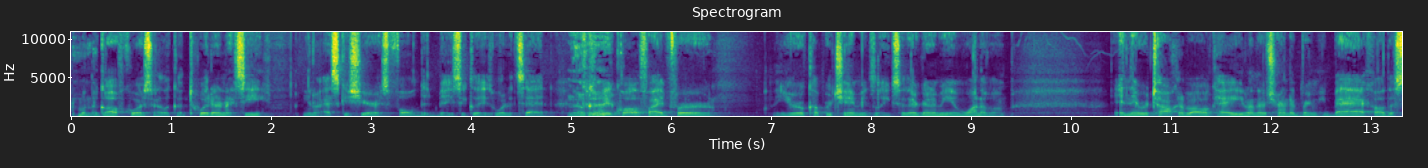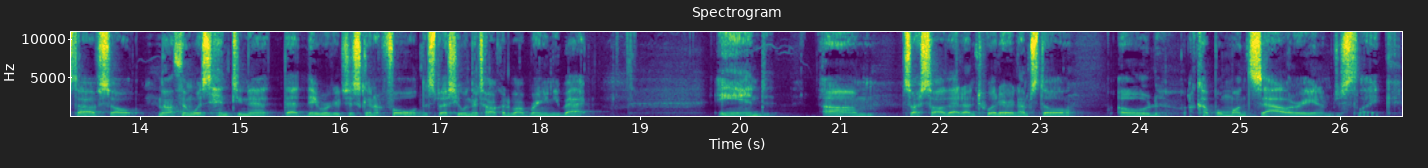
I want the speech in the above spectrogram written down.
I'm on the golf course. I look at Twitter and I see you know, Eskişehir is folded, basically, is what it said. Because Okay. we had qualified for the Euro Cup or Champions League, so they're going to be in one of them. And they were talking about, okay, you know, they're trying to bring me back, all this stuff. So nothing was hinting at that they were just going to fold, especially when they're talking about bringing you back. And um, so I saw that on Twitter, and I'm still owed a couple months' salary, and I'm just like,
